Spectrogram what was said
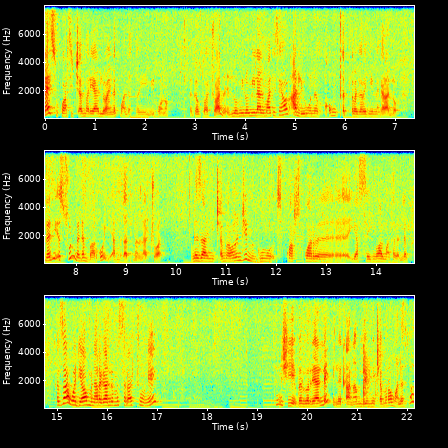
ላይ ስኳር ሲጨመር ያለው አይነት ማለት ነው የሚሆነው። ገብቷችኋል? ሎሚ ሎሚ ይላል ማቴ ሳይሆን አለ የሆነ ቆምጠጥ ነገር የሚል ነገር አለው። ስለዚህ እሱን በደንብ አድርጎ ያመጣጥንላቸዋል። ለዛ ነው የሚጨምረው እንጂ ምግቡ ስኳር ስኳር ያሰኘዋል ማለት አይደለም። ከዛ ወዲያው ምን አደርጋለሁ መሰላችሁ እኔ ትንሽዬ በርበሬ ያለኝ ለቃና ብዬ የምጨምረው ማለት ነው።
